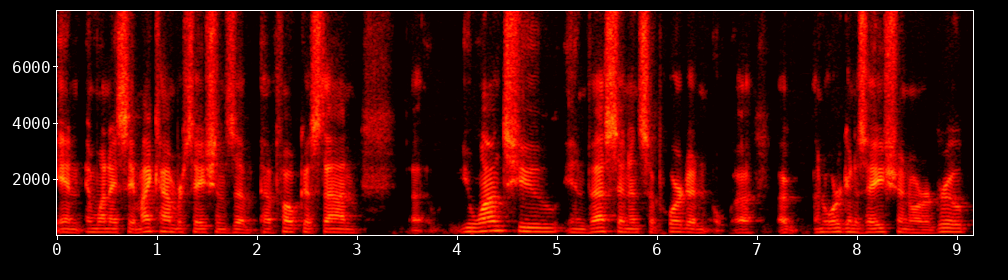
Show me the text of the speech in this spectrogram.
and and when I say my conversations have, have focused on. Uh, you want to invest in and support an, uh, a, an organization or a group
